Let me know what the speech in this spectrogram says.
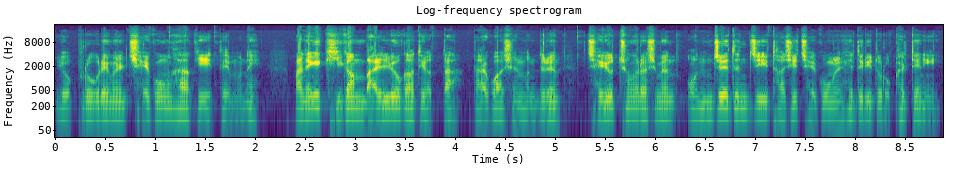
이 프로그램을 제공하기 때문에 만약에 기간 만료가 되었다라고 하시는 분들은 재요청을 하시면 언제든지 다시 제공을 해드리도록 할 테니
